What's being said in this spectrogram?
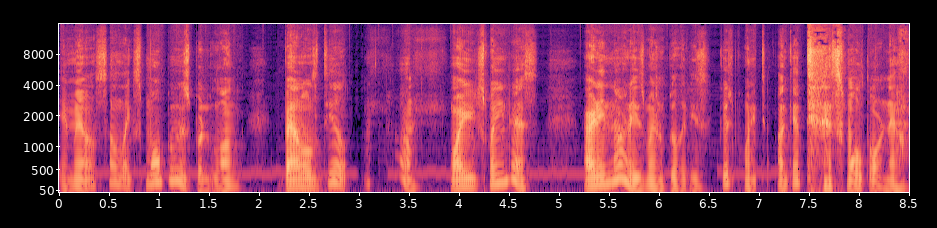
It may sound like small boosts, but long battles deal. Oh, why are you explaining this? I already know how to use my abilities. Good point. I'll get to that small door now.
